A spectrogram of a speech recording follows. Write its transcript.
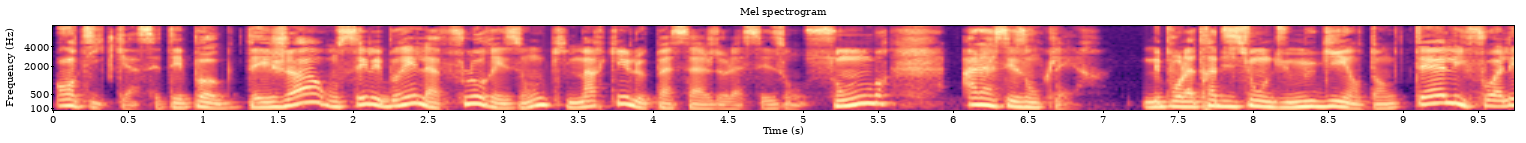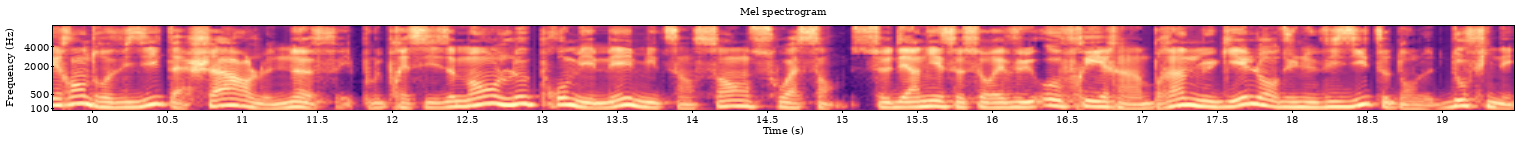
antique. À cette époque déjà, on célébrait la floraison qui marquait le passage de la saison sombre à la saison claire. Mais pour la tradition du muguet en tant que tel, il faut aller rendre visite à Charles IX, et plus précisément le 1er mai 1560. Ce dernier se serait vu offrir un brin de muguet lors d'une visite dans le Dauphiné,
